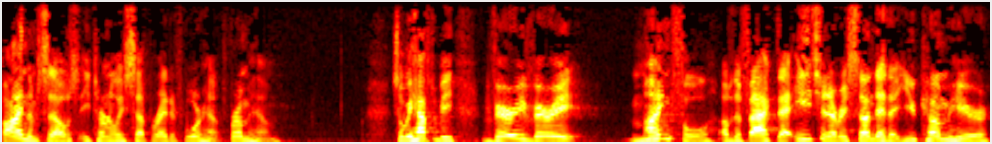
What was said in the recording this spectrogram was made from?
find themselves eternally separated him, from him. So we have to be very, very mindful of the fact that each and every Sunday that you come here,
